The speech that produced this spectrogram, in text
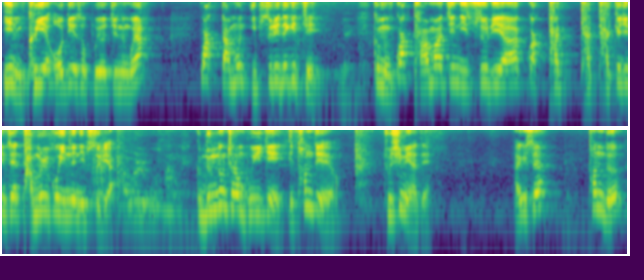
인 그의 어디에서 보여지는 거야? 꽉 담은 입술이 되겠지. 네. 그러면 꽉 담아진 입술이야, 꽉 다, 다, 닫혀진 입술에 다물고 있는 입술이야. 다물고 있는 그럼 능동처럼 보이지? 이 턴드예요. 조심해야 돼. 알겠어요? 턴드.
